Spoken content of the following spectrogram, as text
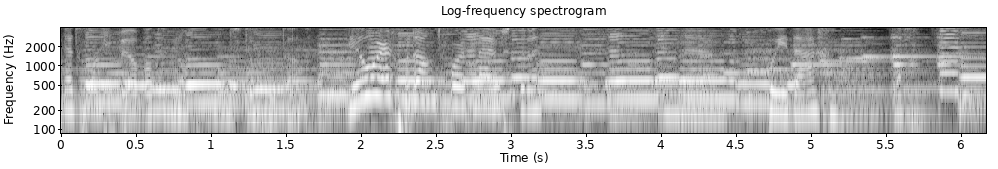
Het hoorspel wat u nog van ons te goed had. Heel erg bedankt voor het luisteren. En uh, goede dagen. Dag.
